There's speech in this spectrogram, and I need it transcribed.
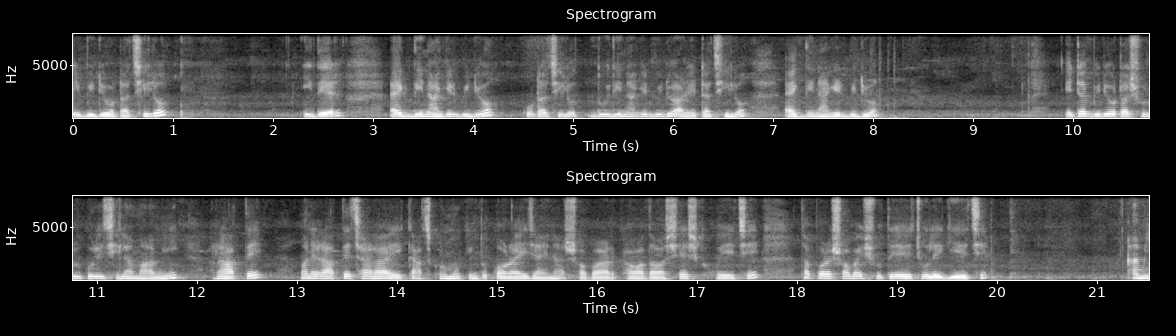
এই ভিডিওটা ছিল ঈদের একদিন আগের ভিডিও। ওটা ছিল দুই দিন আগের ভিডিও আর এটা ছিল একদিন আগের ভিডিও। এটা ভিডিওটা শুরু করেছিলাম আমি রাতে। মানে রাতে ছাড়া এই কাজকর্ম কিন্তু করাই যায় না। সবার খাওয়া দাওয়া শেষ হয়েছে, তারপরে সবাই শুতে চলে গিয়েছে। আমি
